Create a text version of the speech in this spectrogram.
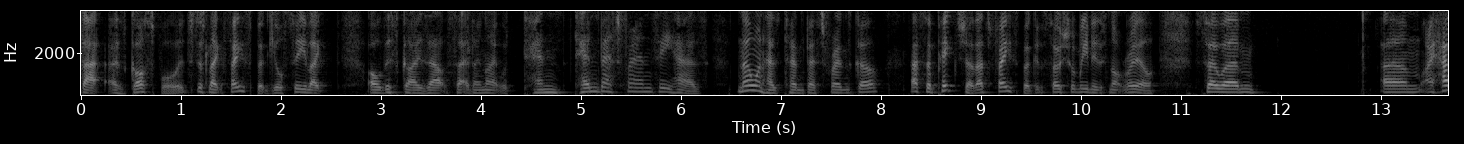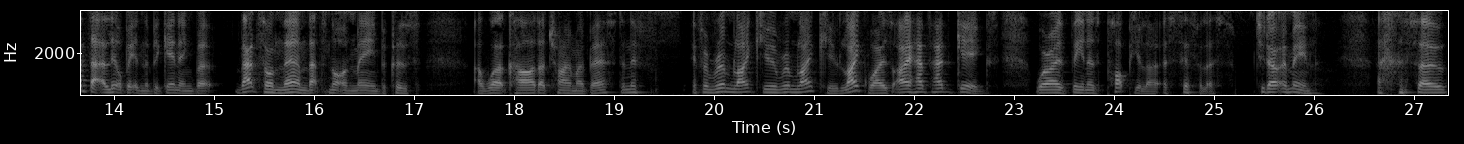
that as gospel. It's just like Facebook. You'll see like oh, this guy's out Saturday night with 10, 10 best friends he has. No one has 10 best friends, girl. That's a picture. That's Facebook. It's social media. It's not real. So um, um, I had that a little bit in the beginning, but that's on them. That's not on me because I work hard. I try my best. And if, if a room like you, a room like you. Likewise, I have had gigs where I've been as popular as syphilis. Do you know what I mean? so,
